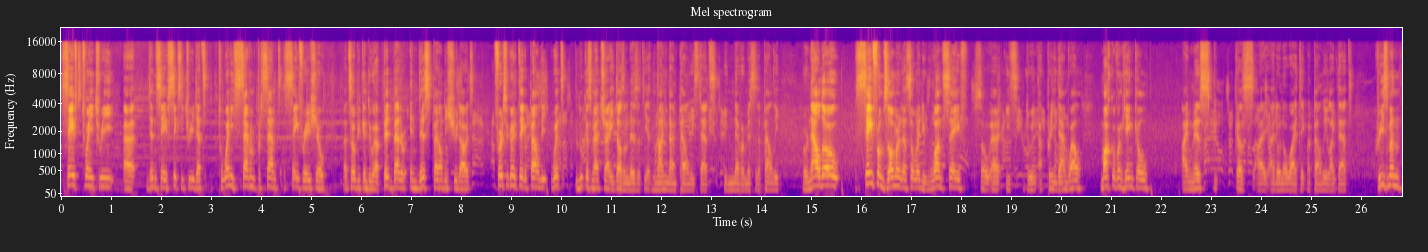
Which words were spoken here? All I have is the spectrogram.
Saved 23, uh, didn't save 63, that's 27% save ratio. Let's hope he can do a bit better in this penalty shootout. First we're going to take a penalty with Lukas Nmecha, he doesn't miss it, he has 99 penalty stats, he never misses a penalty. Ronaldo, save from Sommer, that's already one save, so uh, he's doing a pretty damn well. Marco van Ginkel, I miss because I, I don't know why I take my penalty like that. Griezmann,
